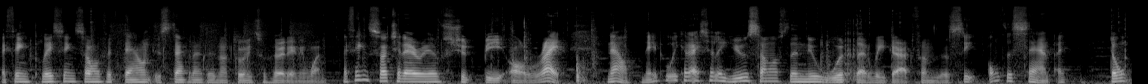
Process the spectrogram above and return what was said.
I think placing some of it down is definitely not going to hurt anyone. I think such an area should be alright. Now, maybe we could actually use some of the new wood that we got from the See, all the sand. I don't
